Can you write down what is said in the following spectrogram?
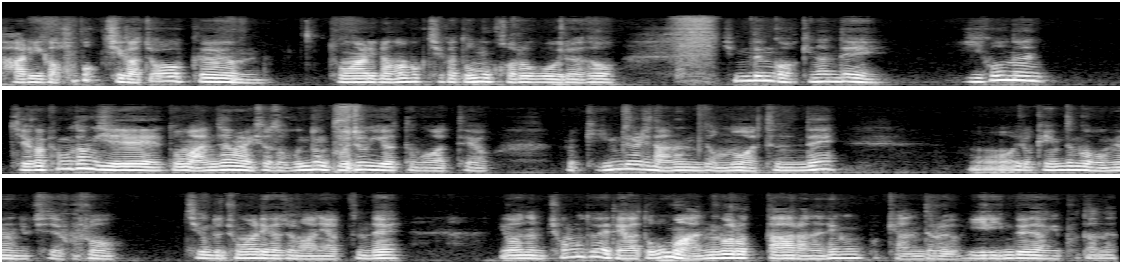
다리가 허벅지가 조금 종아리랑 허벅지가 너무 거르고 이래서 힘든 것 같긴 한데 이거는 제가 평상시에 너무 앉아만 있어서 운동 부족이었던 것 같아요. 그렇게 힘들진 않은 업무 같은데 어, 이렇게 힘든 거 보면 육체적으로 지금도 종아리가 좀 많이 아픈데 이거는 평소에 내가 너무 안 걸었다라는 생각밖에 안 들어요. 일이 힘들다기보다는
